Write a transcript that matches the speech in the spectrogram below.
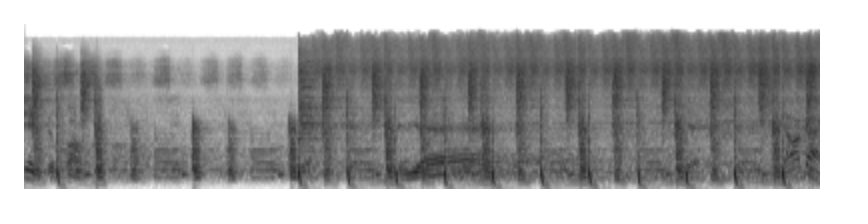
Shake the funk. Y'all got.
